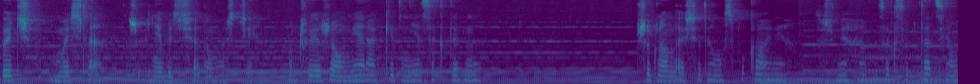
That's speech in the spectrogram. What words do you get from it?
być w umyśle, żeby nie być w świadomości. On czuje, że umiera, kiedy nie jest aktywny. Przyglądaj się temu spokojnie, z uśmiechem, z akceptacją.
